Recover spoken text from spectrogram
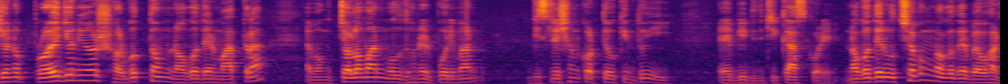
জন্য প্রয়োজনীয় সর্বোত্তম নগদের মাত্রা এবং চলমান মূলধনের পরিমাণ বিশ্লেষণ করতেও কিন্তু এই বিবৃতিটি কাজ করে। নগদের উৎস এবং নগদের ব্যবহার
